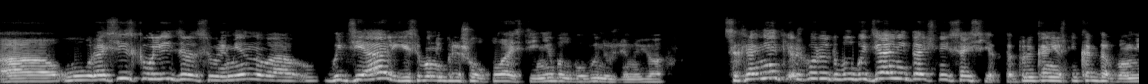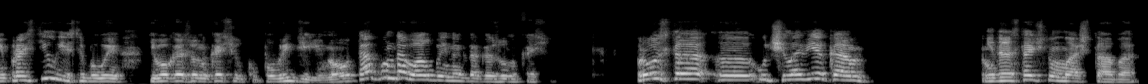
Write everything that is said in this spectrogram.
А у российского лидера современного в идеале, если бы он не пришел к власти и не был бы вынужден ее сохранять, я же говорю, это был бы идеальный дачный сосед, который, конечно, никогда бы вам не простил, если бы вы его газонокосилку повредили, но так он давал бы иногда газонокосилку. Просто э, у человека недостаточного масштаба,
